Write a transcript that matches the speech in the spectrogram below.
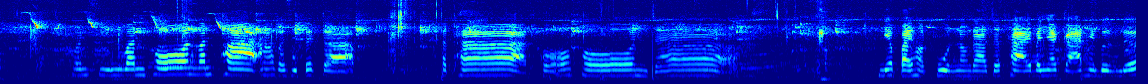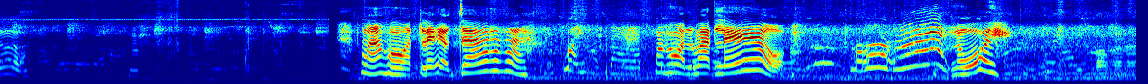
ๆวันศีลวันพรวันพระเฮาก็สิไปกราบพระธาตุขอพรจ้าเดี๋ยวไปหอดปูนน้องดาจะถ่ายบรรยากาศให้เบิ่งเด้อมามาหอดแล้วจ้า มาหอดวัดแล้วโอ้ยต้องนะ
